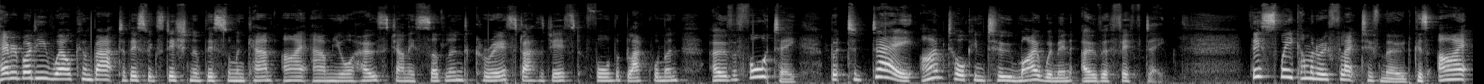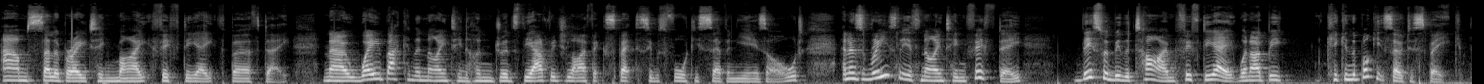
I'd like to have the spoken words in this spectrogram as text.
Hey everybody, welcome back to this week's edition of This Woman Can. I am your host, Janice Sutherland, career strategist for the black woman over 40. But today I'm talking to my women over 50. This week I'm in a reflective mood because I am celebrating my 58th birthday. Now, way back in the 1900s, the average life expectancy was 47 years old, and as recently as 1950, this would be the time, 58, when I'd be kicking the bucket, so to speak.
